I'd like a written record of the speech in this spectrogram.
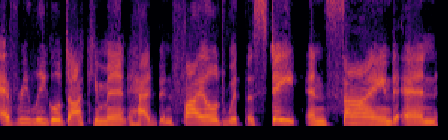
every legal document had been filed with the state and signed, and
